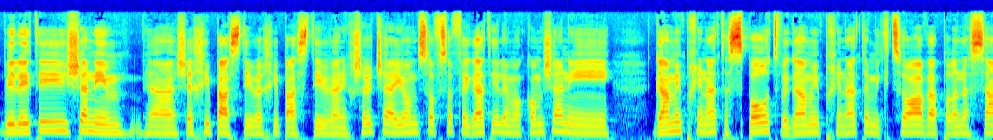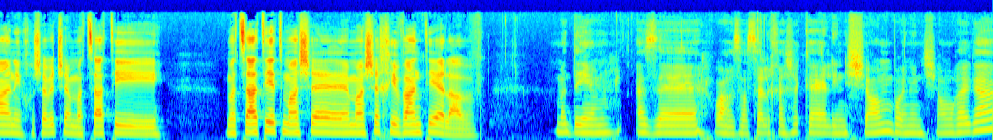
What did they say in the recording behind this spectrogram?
ביליתי שנים שחיפשתי וחיפשתי, ואני חושבת שהיום סוף סוף הגעתי למקום שאני, גם מבחינת הספורט וגם מבחינת המקצוע והפרנסה, אני חושבת שמצאתי מצאתי את מה, ש, מה שכיוונתי אליו. מדהים. אז אה, וואו, זה עושה לי חשק אה, לנשום. בואי ננשום רגע.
